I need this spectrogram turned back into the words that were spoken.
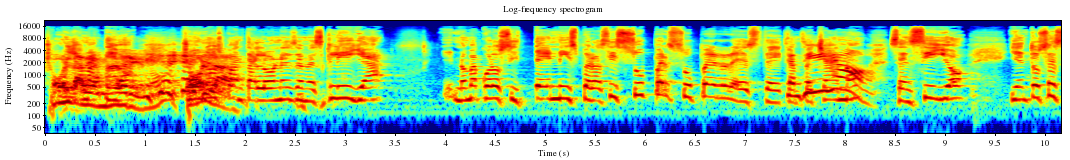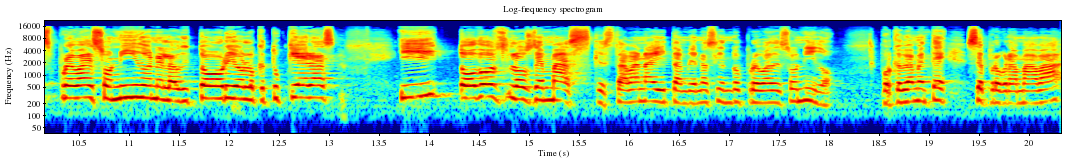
Chola de llamativa, madre, ¿no? Chola. Unos pantalones de mezclilla. No me acuerdo si tenis, pero así súper, súper este, campechano, sencillo. Y entonces prueba de sonido en el auditorio, lo que tú quieras. Y todos los demás que estaban ahí también haciendo prueba de sonido, porque obviamente se programaba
